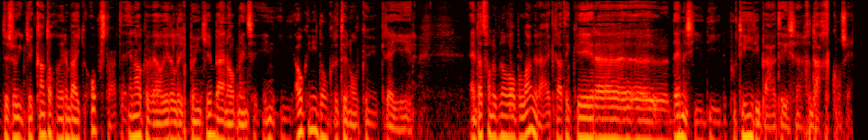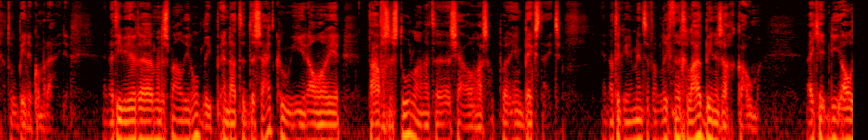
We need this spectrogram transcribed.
Dus je kan toch weer een beetje opstarten. En ook wel weer een lichtpuntje bij een hoop mensen in, in die, ook in die donkere tunnel kun je creëren. En dat vond ik nog wel belangrijk. Dat ik weer uh, Dennis, die de portier die buiten is, uh, gedag kon zeggen toen ik binnen kwam rijden. En dat hij weer met een smaal hier rondliep. En dat de sidecrew hier allemaal weer tafels en stoelen aan het sjouwen was op, in backstage. En dat ik weer mensen van licht en geluid binnen zag komen. Weet je, die al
